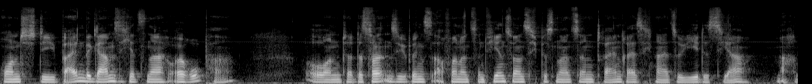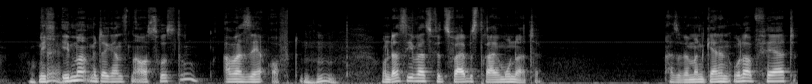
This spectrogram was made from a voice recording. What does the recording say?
Und die beiden begaben sich jetzt nach Europa. Und äh, das sollten sie übrigens auch von 1924 bis 1933 nahezu jedes Jahr machen. Okay. Nicht immer mit der ganzen Ausrüstung, aber sehr oft. Mhm. Und das jeweils für zwei bis drei Monate. Also wenn man gerne in Urlaub fährt,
